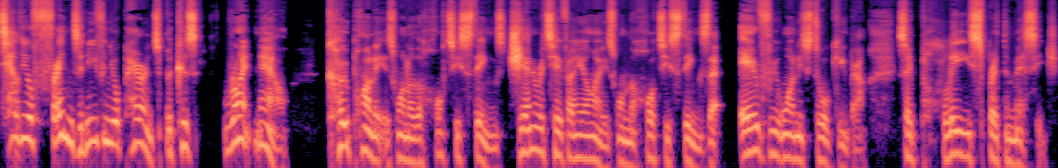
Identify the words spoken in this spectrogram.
Tell your friends and even your parents because right now, Copilot is one of the hottest things. Generative AI is one of the hottest things that everyone is talking about. So please spread the message.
